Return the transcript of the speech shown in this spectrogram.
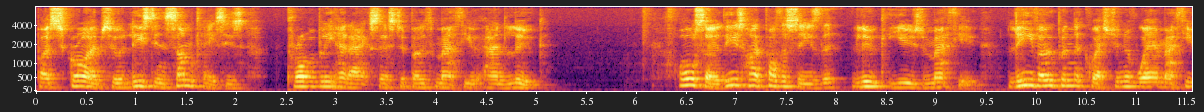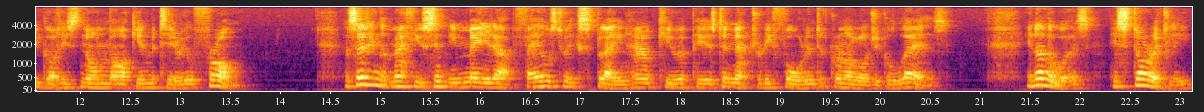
by scribes who, at least in some cases, probably had access to both Matthew and Luke. Also, these hypotheses that Luke used Matthew leave open the question of where Matthew got his non Markian material from. Asserting that Matthew simply made it up fails to explain how Q appears to naturally fall into chronological layers. In other words, historically,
